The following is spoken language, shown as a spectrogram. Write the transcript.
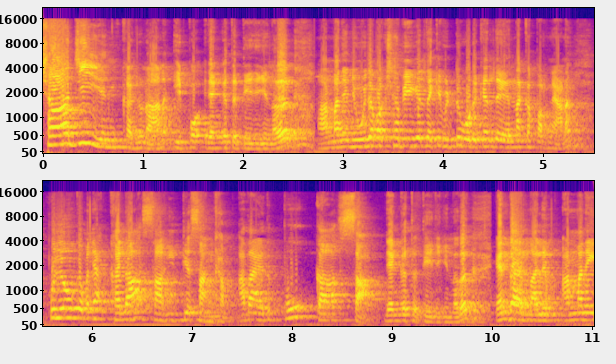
ഷാജി എൻ കരുണാണ് ഇപ്പോൾ രംഗത്തെത്തിയിരിക്കുന്നത്. അണ്ണനെ ന്യൂനപക്ഷ ഭീകരതയ്ക്ക് വിട്ടുകൊടുക്കരുത് എന്നൊക്കെ പറഞ്ഞാണ് പുരോഗമന കലാസാഹിത്യ സംഘം അതായത് പൂക്കാസ രംഗത്തെത്തിയിരിക്കുന്നത്. എന്തായിരുന്നാലും അണ്ണനെ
